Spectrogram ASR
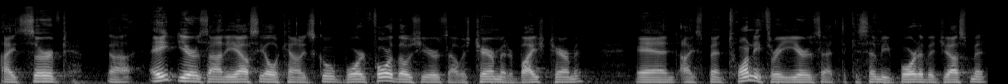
I served uh, eight years on the Osceola County School Board. For those years, I was chairman or vice chairman. And I spent 23 years at the Kissimmee Board of Adjustment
